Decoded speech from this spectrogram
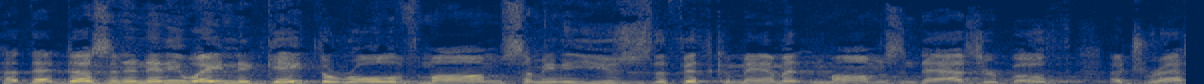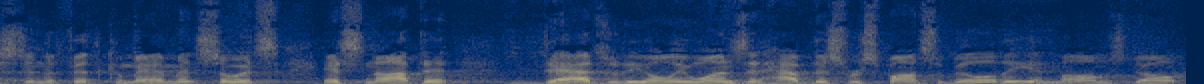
Uh, that doesn't in any way negate the role of moms. I mean, he uses the fifth commandment, and moms and dads are both addressed in the fifth commandment. So it's, it's not that dads are the only ones that have this responsibility and moms don't.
